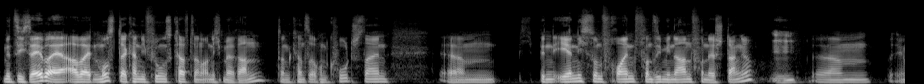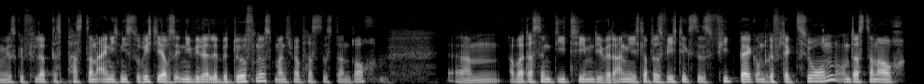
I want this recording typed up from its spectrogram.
mit sich selber erarbeiten muss. Da kann die Führungskraft dann auch nicht mehr ran. Dann kann es auch ein Coach sein. Ähm, bin eher nicht so ein Freund von Seminaren von der Stange. Mhm. Ähm, irgendwie das Gefühl habe, das passt dann eigentlich nicht so richtig aufs individuelle Bedürfnis. Manchmal passt es dann doch. Ähm, aber das sind die Themen, die wir da angehen. Ich glaube, das Wichtigste ist Feedback und Reflexion und das dann auch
